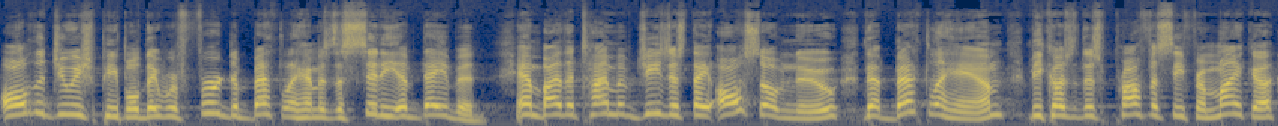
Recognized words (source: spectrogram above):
all the Jewish people, they referred to Bethlehem as the city of David. And by the time of Jesus, they also knew that Bethlehem, because of this prophecy from Micah,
